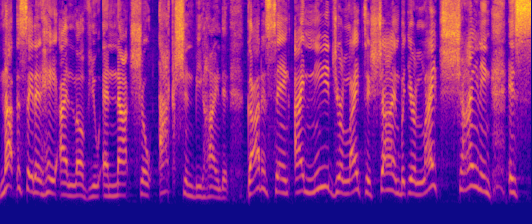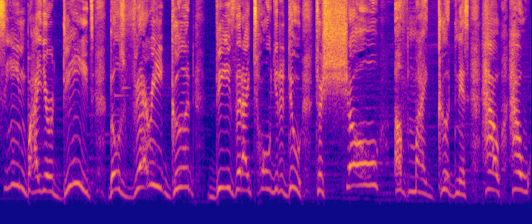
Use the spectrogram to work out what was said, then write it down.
Not to say that, hey, I love you and not show action behind it. God is saying, I need your light to shine, but your light shining is seen by your deeds. Those very good deeds that I told you to do to show of my goodness, how, how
